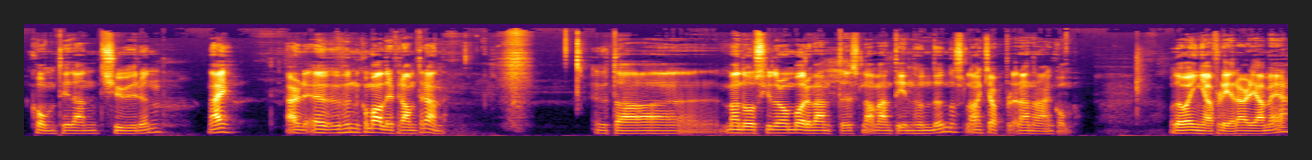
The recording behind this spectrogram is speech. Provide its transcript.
kom till den tjuren. Nej, eh, hund kom aldrig fram till den. Utan, men då skulle de bara vänta, skulle han vänta in hunden och skulle han koppla den när han kom. Och det var inga fler älgar med.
